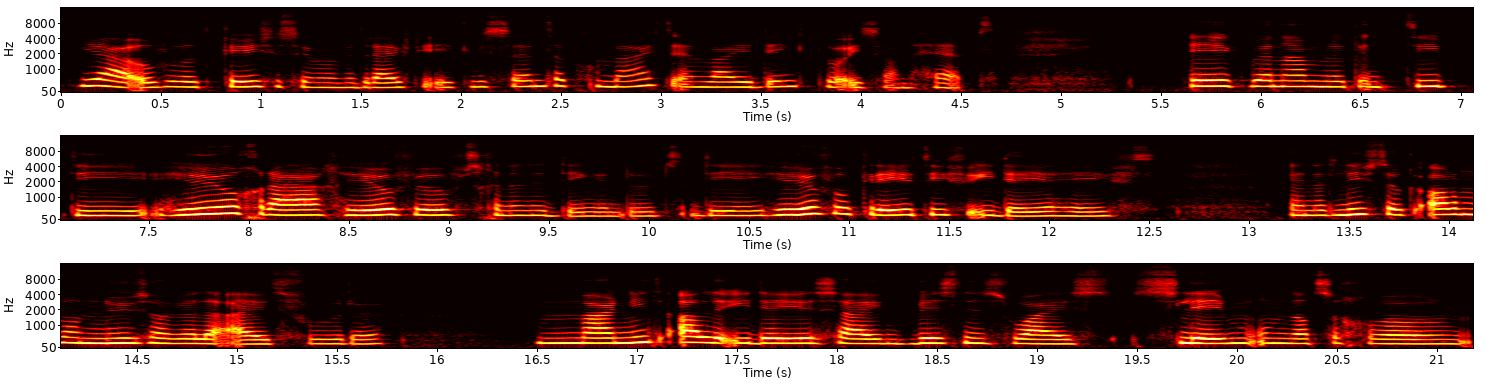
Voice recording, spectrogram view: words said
ja, over wat keuzes in mijn bedrijf die ik recent heb gemaakt en waar je denk ik wel iets aan hebt. Ik ben namelijk een type die heel graag heel veel verschillende dingen doet. Die heel veel creatieve ideeën heeft. En het liefst ook allemaal nu zou willen uitvoeren. Maar niet alle ideeën zijn business-wise slim, omdat ze gewoon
